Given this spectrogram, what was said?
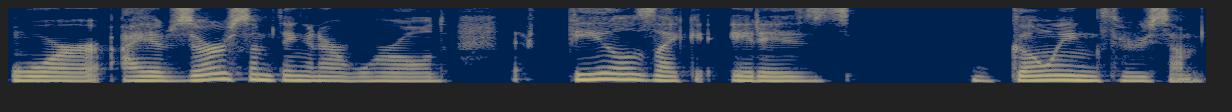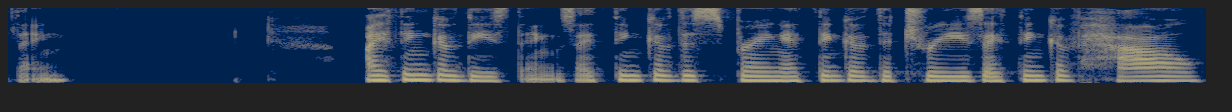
or I observe something in our world that feels like it is going through something, I think of these things. I think of the spring. I think of the trees. I think of how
